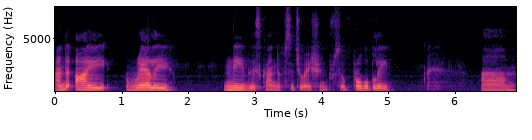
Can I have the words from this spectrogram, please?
And I rarely need this kind of situation. So probably um,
